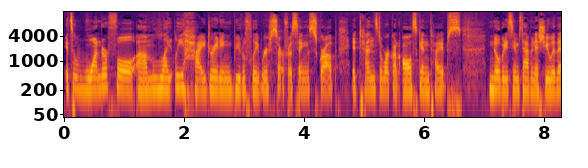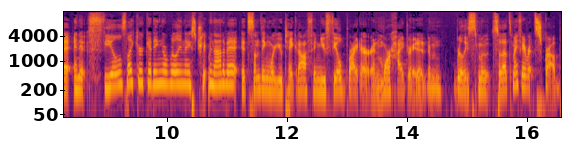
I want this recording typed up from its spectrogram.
It's a wonderful, um, lightly hydrating, beautifully resurfacing scrub. It tends to work on all skin types. Nobody seems to have an issue with it, and it feels like you're getting a really nice treatment out of it. It's something where you take it off and you feel brighter and more hydrated and really smooth. So that's my favorite scrub.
